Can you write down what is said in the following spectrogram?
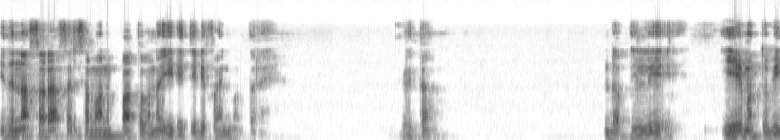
ಇದನ್ನು ಸರಾಸರಿ ಸಮಾನುಪಾತವನ್ನು ಈ ರೀತಿ ಡಿಫೈನ್ ಮಾಡ್ತಾರೆ. ಡ- ಇಲ್ಲಿ ಎ ಮತ್ತು ಬಿ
